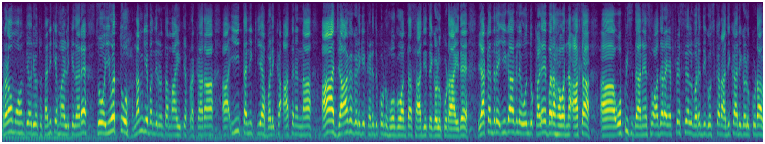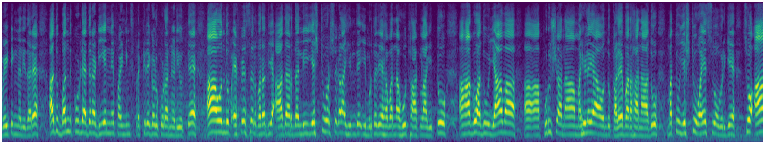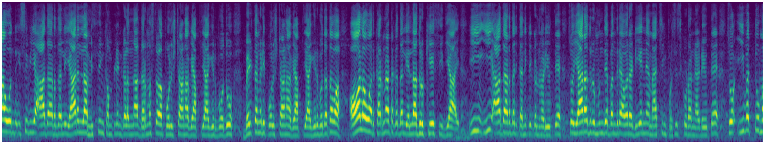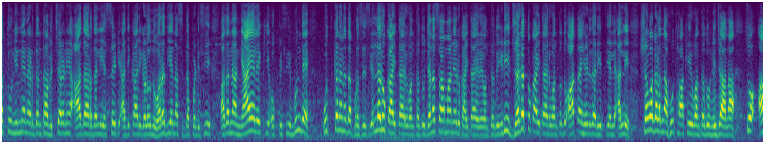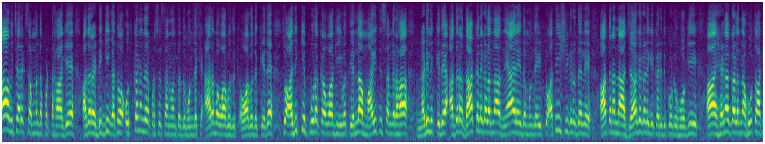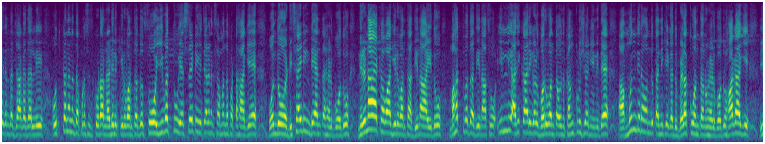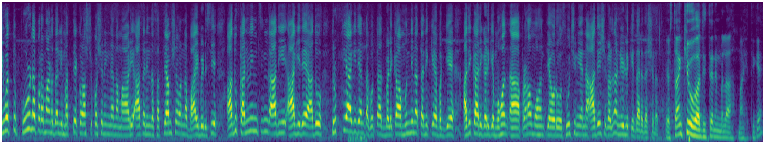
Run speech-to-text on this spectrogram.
ಪ್ರಣವ್ ಮೋಹಂತಿ ಅವರು ಇವತ್ತು ತನಿಖೆ ಮಾಡಲಿಕ್ಕಿದ್ದಾರೆ. ಸೊ ಇವತ್ತು ನಮಗೆ ಬಂದಿರುವಂಥ ಮಾಹಿತಿಯ ಪ್ರಕಾರ ಈ ತನಿಖೆಯ ಬಳಿಕ ಆತನನ್ನು ಆ ಜಾಗಗಳಿಗೆ ಕರೆದುಕೊಂಡು ಹೋಗುವಂಥ ಸಾಧ್ಯತೆಗಳು ಕೂಡ ಇದೆ. ಯಾಕಂದರೆ ಈಗಾಗಲೇ ಒಂದು ಕಳೆ ಬರಹವನ್ನು ಆತ ಒಪ್ಪಿಸಿದ್ದಾನೆ. ಸೊ ಅದರ ಎಫ್ ಎಸ್ ಎಲ್ ವರದಿಗೋಸ್ಕರ ಅಧಿಕಾರಿಗಳು ಕೂಡ ವೇಟಿಂಗ್ ನಲ್ಲಿದ್ದಾರೆ. ಅದು ಬಂದ ಕೂಡಲೇ ಅದರ ಡಿ ಎನ್ ಎ ಫೈಂಡಿಂಗ್ಸ್ ಪ್ರಕ್ರಿಯೆಗಳು ಕೂಡ ನಡೆಯುತ್ತೆ. ಆ ಒಂದು ಎಫ್ ಎಸ್ ಎಲ್ ವರದಿಯ ಆಧಾರದಲ್ಲಿ ಎಷ್ಟು ವರ್ಷಗಳ ಹಿಂದೆ ಈ ಮೃತದೇಹವನ್ನು ಹೂತು ಹಾಕಲಾಗಿತ್ತು, ಹಾಗೂ ಅದು ಯಾವ ಪುರುಷನ, ಮಹಿಳೆಯ ಒಂದು ಕಳೆ ಬರಹನ ಅದು, ಮತ್ತು ಎಷ್ಟು ವಯಸ್ಸು ಅವರಿಗೆ. ಸೊ ಆ ಒಂದು ಇಸುವಿಯ ಆಧಾರದಲ್ಲಿ ಯಾರೆಲ್ಲ ಮಿಸ್ಸಿಂಗ್ ಕಂಪ್ಲೇಂಟ್ಗಳನ್ನ ಧರ್ಮಸ್ಥಳ ಪೊಲೀಸ್ ಠಾಣಾ ವ್ಯಾಪ್ತಿಯಾಗಿರ್ಬೋದು, ಬೆಳ್ತಂಗಡಿ ಪೊಲೀಸ್ ಠಾಣಾ ವ್ಯಾಪ್ತಿಯಾಗಿರ್ಬೋದು, ಅಥವಾ ಆಲ್ ಓವರ್ ಕರ್ನಾಟಕದಲ್ಲಿ ಎಲ್ಲಾದರೂ ಕೇಸ್ ಇದೆಯಾ? ಈ ಈ ಆಧಾರದಲ್ಲಿ ತನಿಖೆಗಳು ನಡೆಯುತ್ತೆ. ಸೊ ಯಾರಾದರೂ ಮುಂದೆ ಬಂದರೆ ಅವರ D N A matching process ಕೂಡ ನಡೆಯುತ್ತೆ. ಸೊ ಇವತ್ತು ಮತ್ತು ನಿನ್ನೆ ನಡೆದಂತಹ ವಿಚಾರಣೆಯ ಆಧಾರದಲ್ಲಿ ಎಸ್ ಐ ಟಿ ಅಧಿಕಾರಿಗಳು ಒಂದು ವರದಿಯನ್ನು ಸಿದ್ಧಪಡಿಸಿ, ಅದನ್ನ ನ್ಯಾಯಾಲಯಕ್ಕೆ ಒಪ್ಪಿಸಿ, ಮುಂದೆ ಉತ್ಖನನದ ಪ್ರೊಸೆಸ್ ಎಲ್ಲರೂ ಕಾಯ್ತಾ ಇರುವಂಥದ್ದು, ಜನಸಾಮಾನ್ಯರು ಕಾಯ್ತಾ ಇರುವಂಥದ್ದು, ಇಡೀ ಜಗತ್ತು ಕಾಯ್ತಾ ಇರುವಂಥದ್ದು, ಆತ ಹೇಳಿದ ರೀತಿಯಲ್ಲಿ ಅಲ್ಲಿ ಶವಗಳನ್ನು ಹೂತು ಹಾಕಿರುವಂಥದ್ದು ನಿಜಾನ? ಸೊ ಆ ವಿಚಾರಕ್ಕೆ ಸಂಬಂಧಪಟ್ಟ ಹಾಗೆ ಅದರ ಡಿಗ್ಗಿಂಗ್ ಅಥವಾ ಉತ್ಖನನದ ಪ್ರೊಸೆಸ್ ಅನ್ನುವಂಥದ್ದು ಮುಂದಕ್ಕೆ ಆರಂಭವಾಗೋದಕ್ಕೆ, ಆಗೋದಕ್ಕೆ ಇದೆ. ಸೊ ಅದಕ್ಕೆ ಪೂರಕವಾಗಿ ಇವತ್ತು ಎಲ್ಲ ಮಾಹಿತಿ ಸಂಗ್ರಹ ನಡೀಲಿಕ್ಕಿದೆ. ಅದರ ದಾಖಲೆಗಳನ್ನ ನ್ಯಾಯಾಲಯದ ಮುಂದೆ ಇಟ್ಟು ಅತಿ ಶೀಘ್ರದಲ್ಲೇ ಆತನನ್ನ ಆ ಜಾಗಗಳಿಗೆ ಕರೆದುಕೊಂಡು ಹೋಗಿ ಆ ಹೆಣಗಳನ್ನ ಹೂತು ಹಾಕಿದಂಥ ಜಾಗದಲ್ಲಿ ಉತ್ಖನನದ ಪ್ರೊಸೆಸ್ ಕೂಡ ನಡಿಲಿಕ್ಕೆ ಇರುವಂಥದ್ದು ಸೊ ಇವತ್ತು ಎಸ್ ಐ ಟಿ ವಿಚಾರಣೆಗೆ ಸಂಬಂಧಪಟ್ಟ ಹಾಗೆ ಒಂದು ಡಿಸೈಡಿಂಗ್ ಡೇ ಅಂತ ಹೇಳ್ಬೋದು. ನಿರ್ಣಾಯಕವಾಗಿರುವಂತಹ ದಿನ ಇದು, ಮಹತ್ವದ ದಿನ. ಸೊ ಇಲ್ಲಿ ಅಧಿಕಾರಿಗಳು ಬರುವಂತಹ ಒಂದು ಕನ್ಕ್ಲೂಷನ್ ಏನಿದೆ? ಆ, ಮುಂದಿನ ಒಂದು ತನಿಖೆಗೆ ಅದು ಬೆಳಕು ಅಂತಾನು ಹೇಳ್ಬೋದು. ಹಾಗಾಗಿ ಇವತ್ತು ಪೂರ್ಣ ಪ್ರಮಾಣದಲ್ಲಿ ಮತ್ತೆ ಕ್ರಾಸ್ ಕ್ವಶನಿಂಗ್ ಅನ್ನು ಮಾಡಿ ಆತನಿಂದ ಸತ್ಯಾಂಶವನ್ನ ಬಾಯ್ಬಿಡಿಸಿ ಅದು ಕನ್ವಿನ್ಸಿಂಗ್ ಆಗಿ, ಆಗಿದೆ, ಅದು ತೃಪ್ತಿಯಾಗಿದೆ ಅಂತ ಗೊತ್ತಾದ ಬಳಿಕ ಮುಂದಿನ ತನಿಖೆಯ ಬಗ್ಗೆ ಅಧಿಕಾರಿಗಳಿಗೆ ಮೋಹನ್ ಪ್ರಣವ್ ಮೋಹಂತಿ ಅವರು ಸೂಚನೆಯನ್ನು, ಆದೇಶಗಳನ್ನು ನೀಡಲಿಕ್ಕಿದ್ದಾರೆ ದಶರಥ್. ಥ್ಯಾಂಕ್ ಯು ಆದಿತ್ಯ, ನಿಮ್ಮೆಲ್ಲ ಮಾಹಿತಿಗೆ.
